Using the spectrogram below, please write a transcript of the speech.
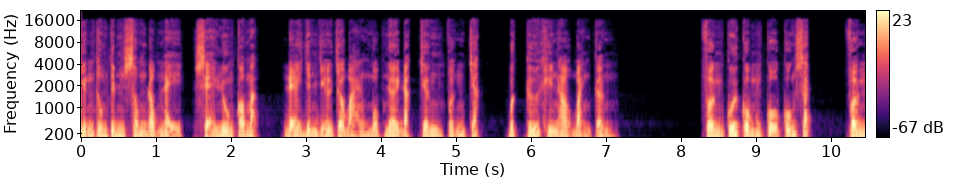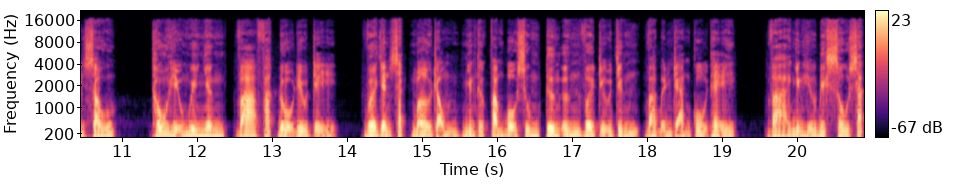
những thông tin sống động này sẽ luôn có mặt để gìn giữ cho bạn một nơi đặt chân vững chắc bất cứ khi nào bạn cần. Phần cuối cùng của cuốn sách, phần 6, thấu hiểu nguyên nhân và phát đồ điều trị với danh sách mở rộng những thực phẩm bổ sung tương ứng với triệu chứng và bệnh trạng cụ thể và những hiểu biết sâu sắc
